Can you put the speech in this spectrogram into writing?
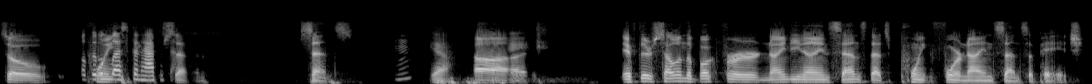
So a little point less than half a cent. seven cents. Yeah. Uh, if they're selling the book for 99 cents, that's 0.49 cents a page.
